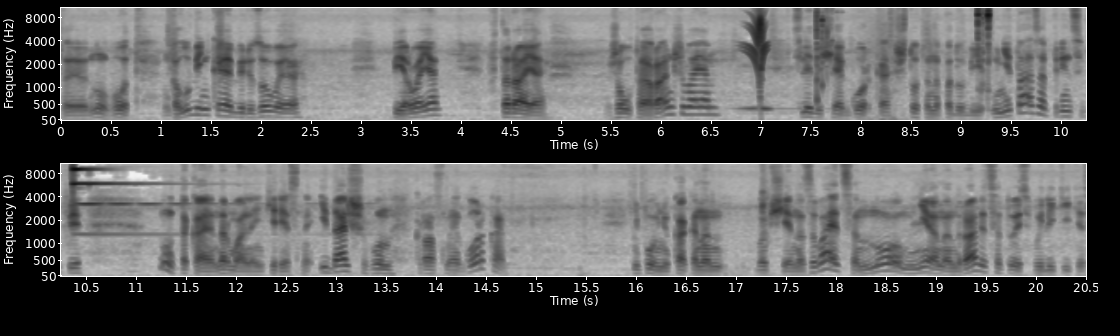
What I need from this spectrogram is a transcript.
э, ну вот, голубенькая, бирюзовая, первая. Вторая желто-оранжевая. Следующая горка что-то наподобие унитаза. В принципе, ну, такая нормальная, интересная. И дальше вон красная горка. Не помню, как она вообще называется, но мне она нравится. То есть вы летите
